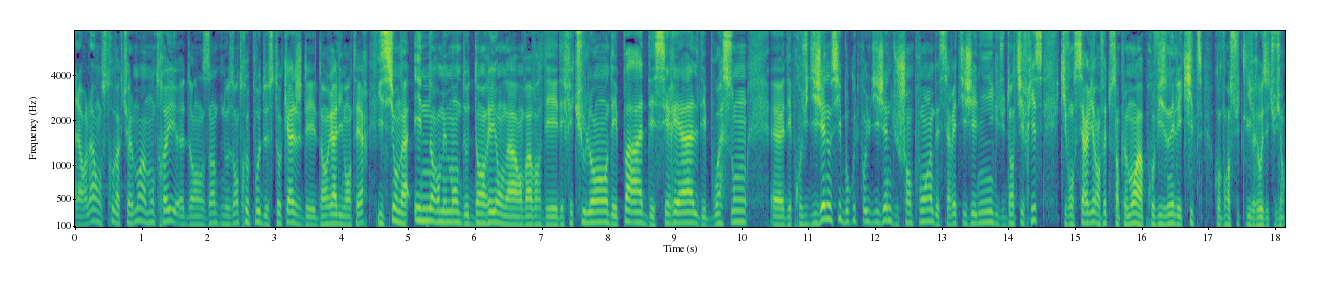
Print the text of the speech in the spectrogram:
Alors là, on se trouve actuellement à Montreuil euh, dans un de nos entrepôts de stockage des denrées alimentaires. Ici, on a énormément de denrées. On, a, on va avoir des, féculents, des pâtes, des céréales, des boissons, euh, des produits d'hygiène aussi, beaucoup de produits d'hygiène, du shampoing, des serviettes hygiéniques, du dentifrice, qui vont servir en fait tout simplement à approvisionner les kits qu'on va ensuite livrer aux étudiants.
